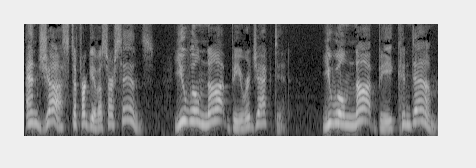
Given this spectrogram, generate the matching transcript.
and just to forgive us our sins. You will not be rejected, you will not be condemned.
